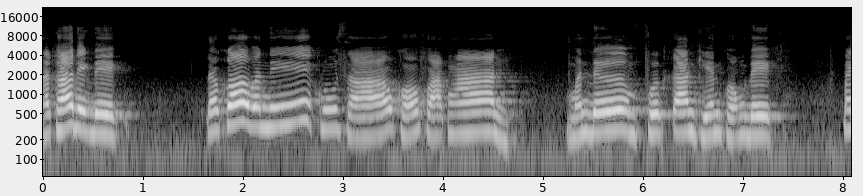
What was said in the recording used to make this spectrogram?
นะคะเด็กๆ แล้วก็วันนี้ครูสาวขอฝากงาน เหมือนเดิมฝึกการเขียนของเด็ก ไม่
